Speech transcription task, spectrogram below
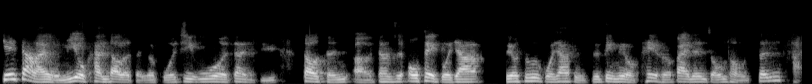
接下来我们又看到了整个国际乌俄战局，造成呃，像是欧佩国家。石油输出国家组织并没有配合拜登总统增产，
